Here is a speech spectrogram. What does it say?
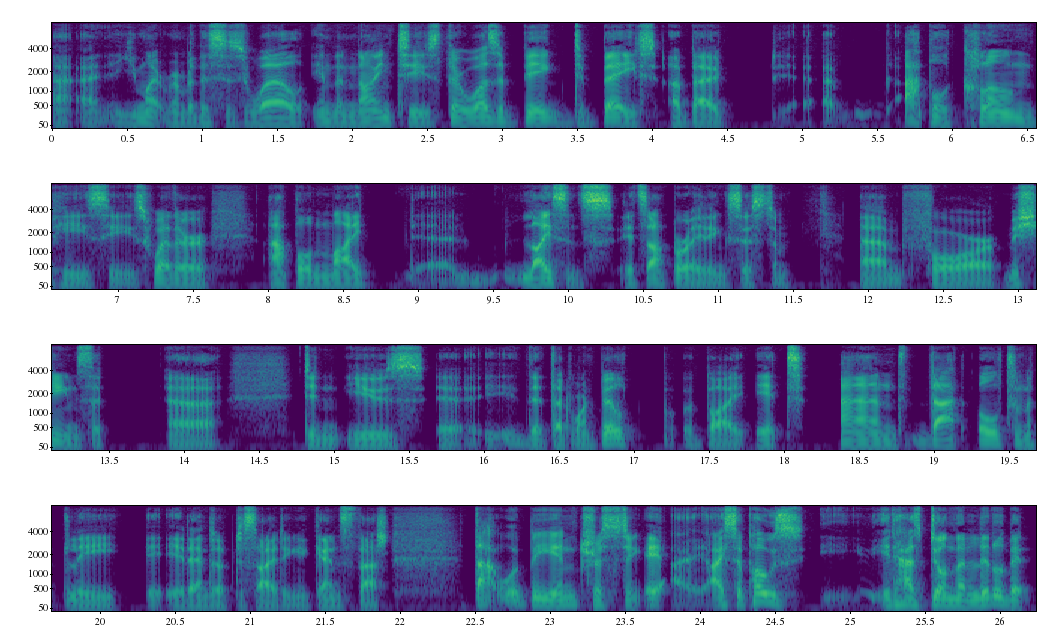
uh, and you might remember this as well. In the 90s, there was a big debate about uh, Apple clone PCs, whether Apple might uh, license its operating system um, for machines that uh, didn't use uh, that that weren't built by it, and that ultimately it ended up deciding against that. That would be interesting. I, I, suppose it has done a little bit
